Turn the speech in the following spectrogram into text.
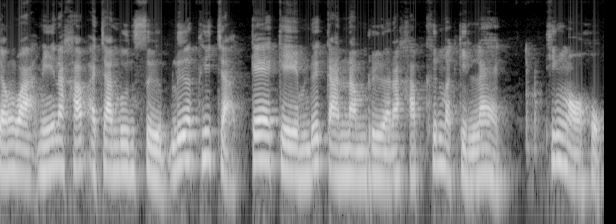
จังหวะนี้นะครับอาจารย์บุญสืบเลือกที่จะแก้เกมด้วยการนำเรือนะครับ ขึ้นมากินแรกที่งอหก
